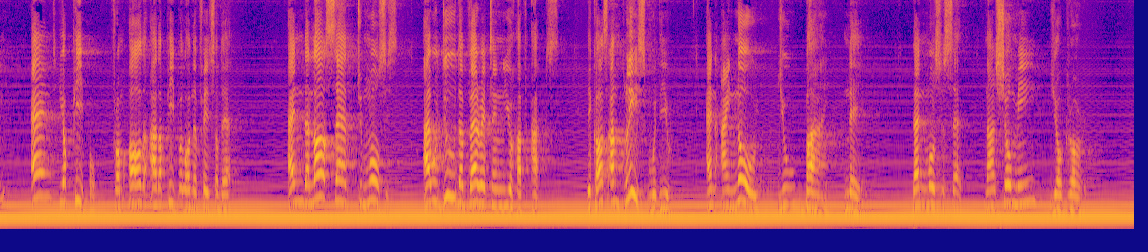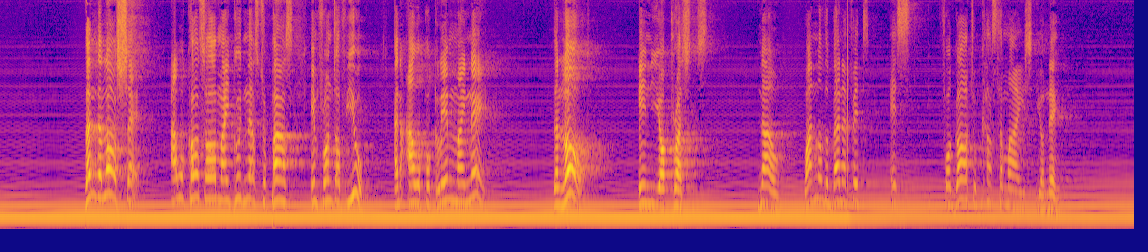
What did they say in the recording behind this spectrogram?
and your people from all the other people on the face of the earth? And the Lord said to Moses, I will do the very thing you have asked, because I'm pleased with you, and I know you by name. Then Moses said, Now show me your glory. Then the Lord said, I will cause all my goodness to pass in front of you, and I will proclaim my name, the Lord, in your presence. Now, one of the benefits is for God to customize your name.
